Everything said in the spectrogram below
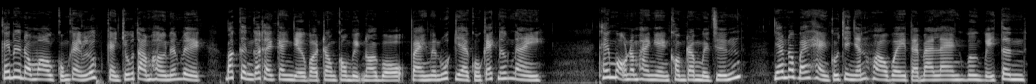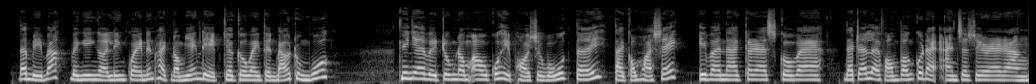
các nước Đông Âu cũng càng lúc càng chú tâm hơn đến việc Bắc Kinh có thể can dự vào trong công việc nội bộ và an ninh quốc gia của các nước này. Tháng 1 năm 2019, giám đốc bán hàng của chi nhánh Huawei tại Ba Lan Vương Vĩ Tinh đã bị bắt vì nghi ngờ liên quan đến hoạt động gián điệp cho cơ quan tình báo Trung Quốc. Chuyên gia về Trung Đông Âu của Hiệp hội Sự vụ Quốc tế tại Cộng hòa Séc Ivana Karaskova đã trả lời phỏng vấn của đài Al Jazeera rằng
